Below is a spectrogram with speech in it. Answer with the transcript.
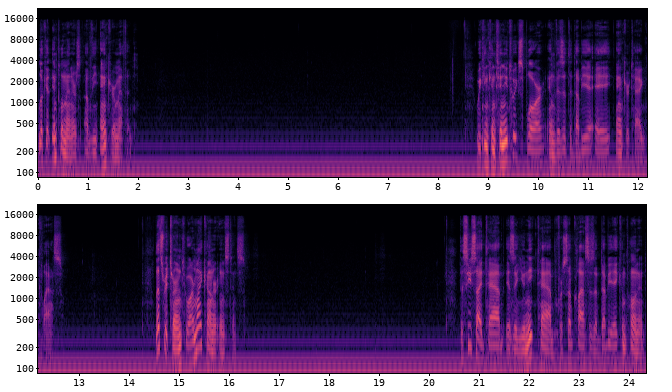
look at implementers of the anchor method. We can continue to explore and visit the WA anchor tag class. Let's return to our myCounter instance. The Seaside tab is a unique tab for subclasses of WA component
